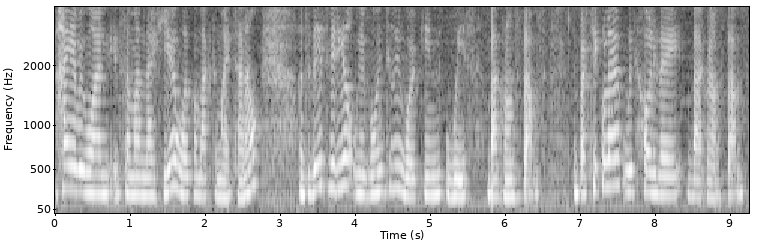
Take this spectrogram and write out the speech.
Hi everyone, it's Amanda here, welcome back to my channel. On today's video we are going to be working with background stamps, in particular with holiday background stamps.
